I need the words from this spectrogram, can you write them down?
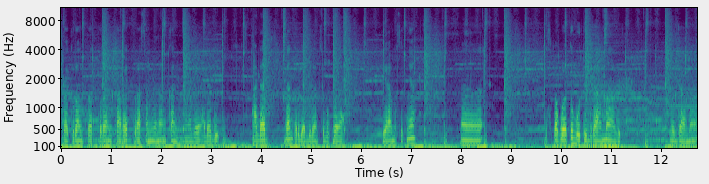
Peraturan-peraturan karet terasa menyenangkan yang ada di ada dan terjadi dalam sepak bola. Ya maksudnya eh, sepak bola tuh butuh drama gitu. Ya drama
